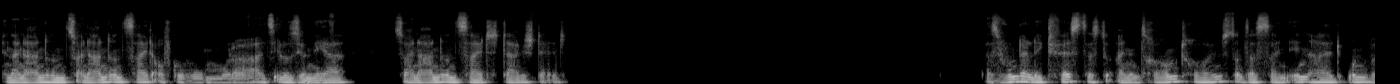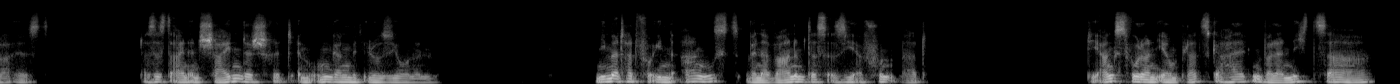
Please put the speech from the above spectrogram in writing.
in einer anderen, zu einer anderen Zeit aufgehoben oder als illusionär zu einer anderen Zeit dargestellt. Das Wunder legt fest, dass du einen Traum träumst und dass sein Inhalt unwahr ist. Das ist ein entscheidender Schritt im Umgang mit Illusionen. Niemand hat vor ihnen Angst, wenn er wahrnimmt, dass er sie erfunden hat. Die Angst wurde an ihrem Platz gehalten, weil er nicht sah,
